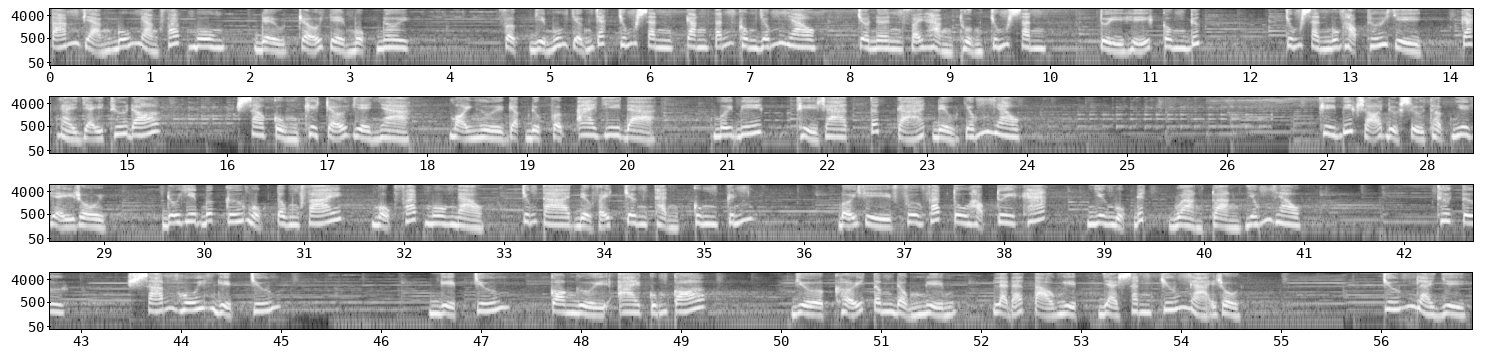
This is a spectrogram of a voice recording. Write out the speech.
tám dạng bốn ngàn pháp môn đều trở về một nơi. Phật vì muốn dẫn dắt chúng sanh căn tánh không giống nhau cho nên phải hằng thuận chúng sanh tùy hỷ công đức. Chúng sanh muốn học thứ gì các ngài dạy thứ đó. Sau cùng khi trở về nhà mọi người gặp được phật a di đà mới biết thì ra tất cả đều giống nhau. Khi biết rõ được sự thật như vậy rồi, đối với bất cứ một tông phái, một pháp môn nào, chúng ta đều phải chân thành cung kính. Bởi vì phương pháp tu học tuy khác, nhưng mục đích hoàn toàn giống nhau. Thứ tư, sám hối nghiệp chướng. Nghiệp chướng con người ai cũng có. Vừa khởi tâm động niệm là đã tạo nghiệp và sanh chướng ngại rồi. Chướng là gì?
